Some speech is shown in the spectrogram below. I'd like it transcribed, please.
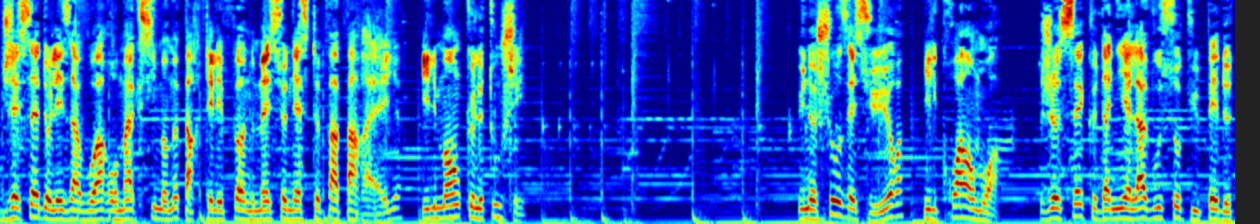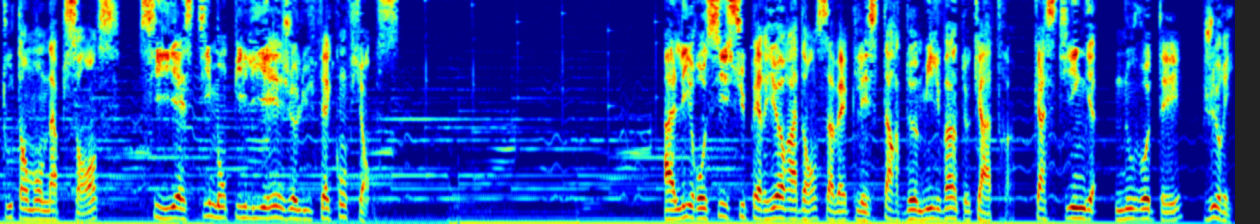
J'essaie de les avoir au maximum par téléphone mais ce n'est pas pareil, il manque le toucher. Une chose est sûre, il croit en moi. Je sais que Daniela vous s'occuper de tout en mon absence, si estime mon pilier je lui fais confiance. À lire aussi supérieur à Danse avec les stars 2024, casting, nouveauté, jury.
